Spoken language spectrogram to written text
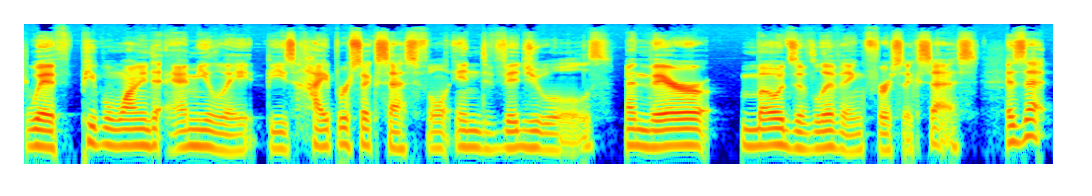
with people wanting to emulate these hyper successful individuals and their modes of living for success is that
